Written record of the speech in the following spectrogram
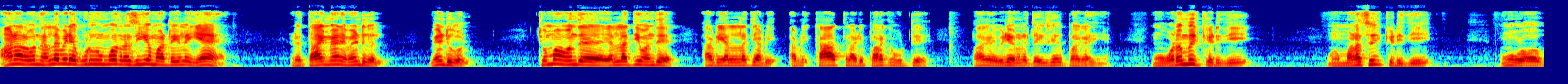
ஆனால் வந்து நல்ல வீடியோ கொடுக்கும்போது ரசிக்க மாட்டீங்களே ஏன்? என்னோட தாய்மையான வேண்டுதல் வேண்டுகோள். சும்மா வந்து எல்லாத்தையும் வந்து அப்படி எல்லாத்தையும் அப்படி அப்படி காற்றுல அப்படி பறக்க விட்டு பார்க்குற வீடியோங்களை தயவுசெய்து பார்க்காதீங்க. உங்கள் உடம்புக்கு கெடுதி உங்கள் மனசுக்கு கெடுதி உங்கள்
